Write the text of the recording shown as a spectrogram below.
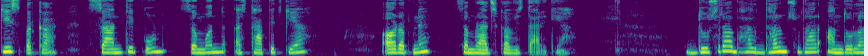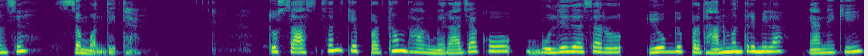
किस प्रकार शांतिपूर्ण संबंध स्थापित किया और अपने साम्राज्य का विस्तार किया। दूसरा भाग धर्म सुधार आंदोलन से संबंधित है। तो शासन के प्रथम भाग में राजा को बुल्ले जैसा योग्य प्रधानमंत्री मिला, यानी कि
